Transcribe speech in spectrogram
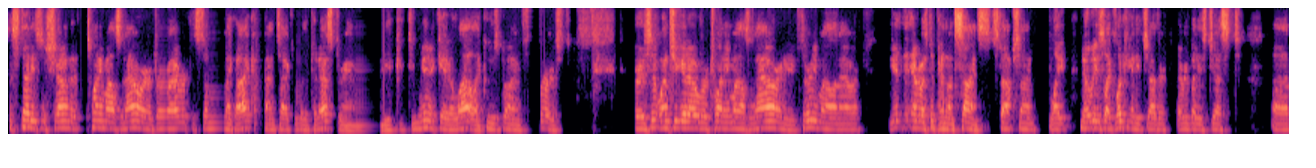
The studies have shown that 20 miles an hour, a driver can still make eye contact with a pedestrian. You can communicate a lot, like who's going first. Whereas once you get over 20 miles an hour and you're 30 mile an hour, you, everyone's dependent on signs, stop sign, light. Nobody's like looking at each other. Everybody's just uh,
